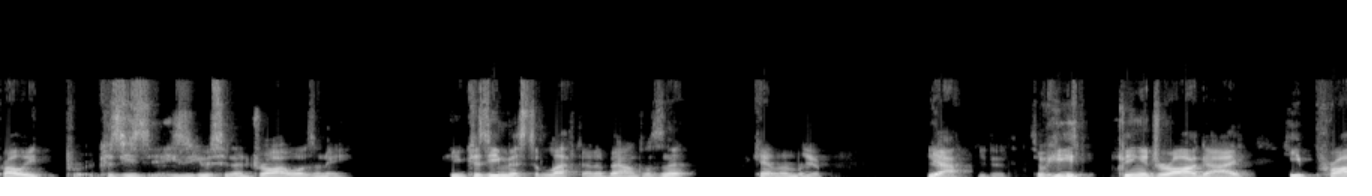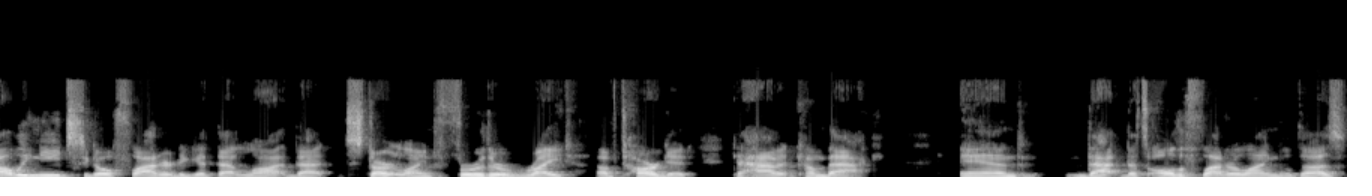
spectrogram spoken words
Probably because he's, he's he was in a draw, wasn't he? Because he, he, missed it left out of bounds, wasn't it? I can't remember. Yep. Yeah, he did. So he's being a draw guy. He probably needs to go flatter to get that lot that start line further right of target to have it come back, and that that's all the flatter line does.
